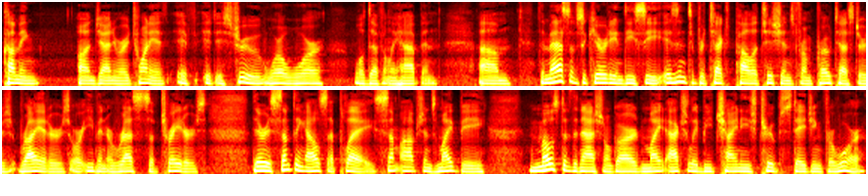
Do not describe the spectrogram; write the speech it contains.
coming on January 20th? If it is true, World War will definitely happen. Um, the massive security in D.C. isn't to protect politicians from protesters, rioters, or even arrests of traitors. There is something else at play. Some options might be most of the National Guard might actually be Chinese troops staging for war.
